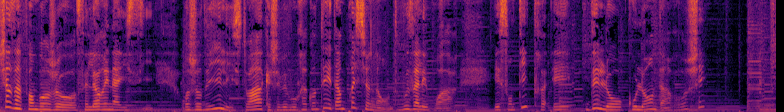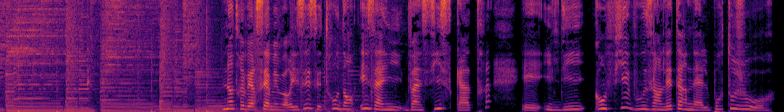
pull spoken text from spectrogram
Chers enfants, bonjour, c'est Lorena ici. Aujourd'hui, l'histoire que je vais vous raconter est impressionnante, vous allez voir. Et son titre est De l'eau coulant d'un rocher. Notre verset à mémoriser se trouve dans Isaïe 26, 4 et il dit Confiez-vous en l'Éternel pour toujours,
